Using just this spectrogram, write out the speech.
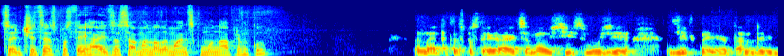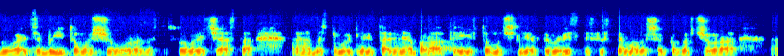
Це, чи це спостерігається саме на Лиманському напрямку? Знаєте, це спостерігається на усій смузі зіткнення, там де відбуваються бої, тому що ворог застосовує часто е, безпілотні літальні апарати, і в тому числі артилерійські системи. Лише позавчора е,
